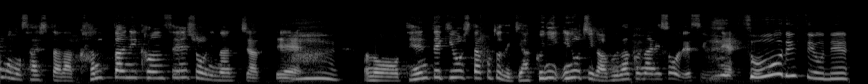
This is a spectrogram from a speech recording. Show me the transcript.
いもの刺したら簡単に感染症になっちゃって、はい、あの、点滴をしたことで逆に命が危なくなりそうですよね。そうですよね。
